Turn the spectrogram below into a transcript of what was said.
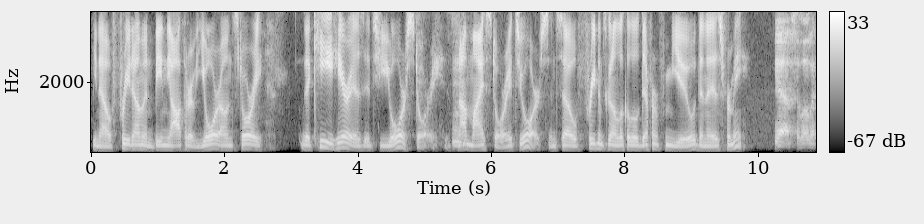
you know, freedom and being the author of your own story. The key here is it's your story. It's mm. not my story. It's yours. And so freedom's going to look a little different from you than it is for me. Yeah, absolutely.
